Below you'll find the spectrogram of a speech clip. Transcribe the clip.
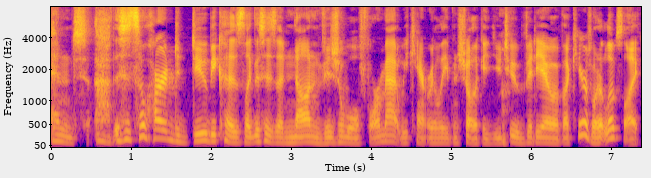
and uh, this is so hard to do because like this is a non-visual format. We can't really even show like a youtube video of like here's what it looks like.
